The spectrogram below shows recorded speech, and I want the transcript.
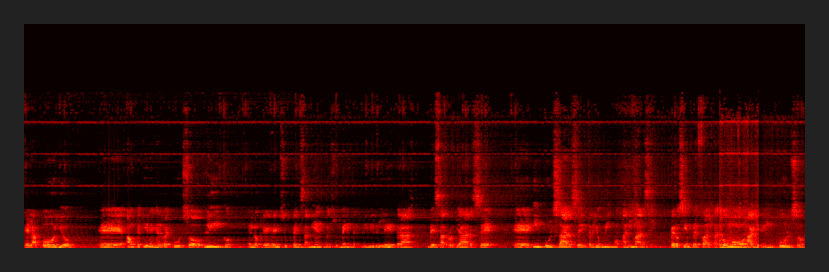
el apoyo, eh, aunque tienen el recurso lírico, en lo que es en sus pensamientos, en su mente, escribir letras, desarrollarse, eh, impulsarse entre ellos mismos, animarse. Pero siempre falta como aquel impulso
